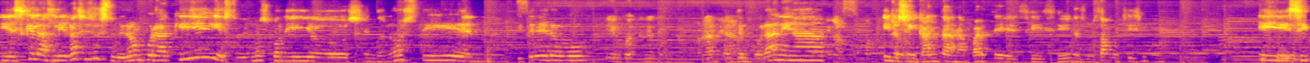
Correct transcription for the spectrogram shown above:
Y es que las ligas eso estuvieron por aquí y estuvimos con ellos en Donosti, en Pitero, Y en, co- en el contemporáneo. Contemporánea. Y nos Y nos encantan, aparte, sí, sí, nos gusta muchísimo. Y sí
